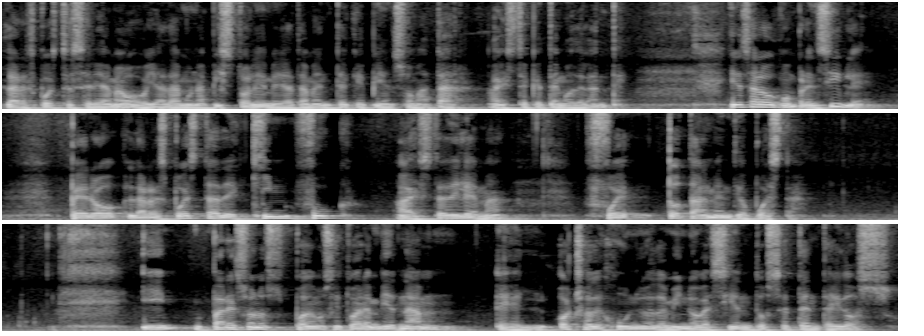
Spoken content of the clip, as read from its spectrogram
la respuesta sería, me voy a darme una pistola inmediatamente que pienso matar a este que tengo delante. Y es algo comprensible, pero la respuesta de Kim Fook a este dilema fue totalmente opuesta. Y para eso nos podemos situar en Vietnam el 8 de junio de 1972.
